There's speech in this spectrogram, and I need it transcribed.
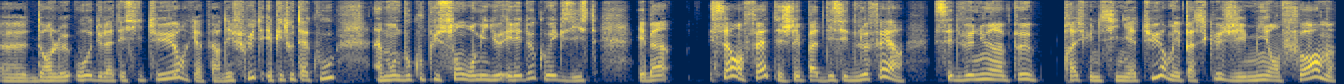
euh, dans le haut de la tessiture, qui va faire des flûtes, et puis tout à coup, un monde beaucoup plus sombre au milieu, et les deux coexistent. Eh ben, ça, en fait, je n'ai pas décidé de le faire. C'est devenu un peu presque une signature, mais parce que j'ai mis en forme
